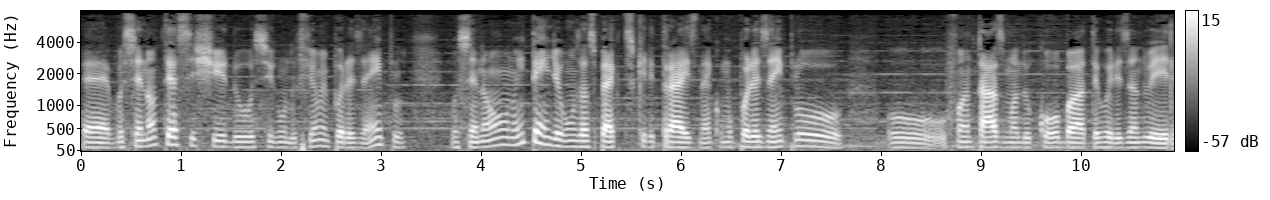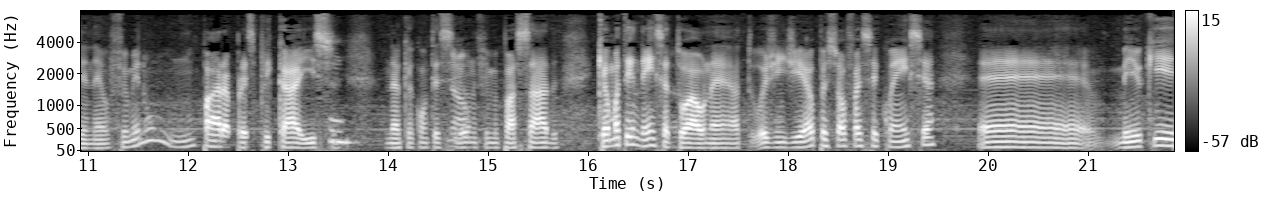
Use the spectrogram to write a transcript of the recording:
É, você não ter assistido o segundo filme, por exemplo, você não, não entende alguns aspectos que ele traz, né? Como por exemplo o, o fantasma do Koba aterrorizando ele, né? O filme não, não para para explicar isso, Sim. Né? O que aconteceu não. no filme passado, que é uma tendência atual, né? Hoje em dia o pessoal faz sequência é, meio que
